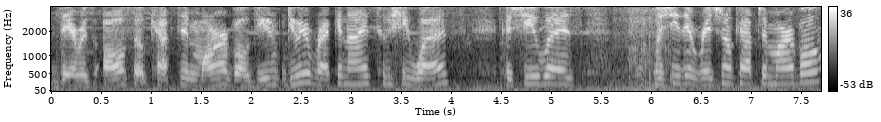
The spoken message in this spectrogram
there was also Captain Marvel. Do you do you recognize who she was? Because she was was she the original Captain Marvel?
